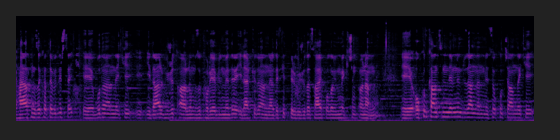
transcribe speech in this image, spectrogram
hayatımıza katabilirsek e, bu dönemdeki e, ideal vücut ağırlığımızı koruyabilmede ve ileriki dönemlerde fit bir vücuda sahip olabilmek için önemli. E, okul kantinlerinin düzenlenmesi okul çağındaki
